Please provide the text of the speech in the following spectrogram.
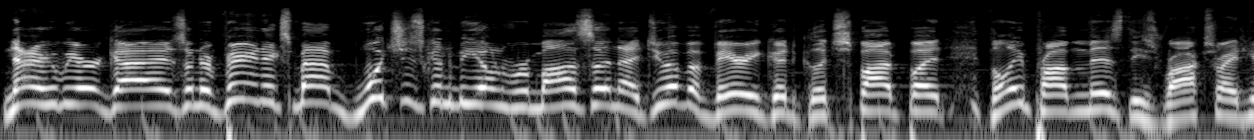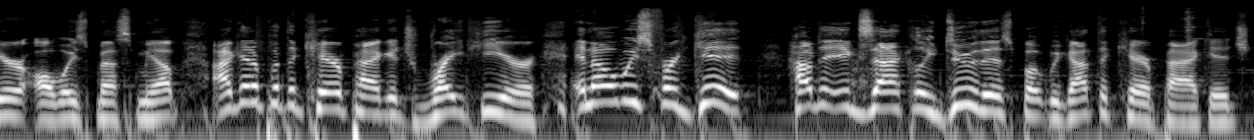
Now here we are, guys, on our very next map, which is going to be on Rammaza, and I do have a very good glitch spot, but the only problem is these rocks right here always mess me up. I got to put the care package right here, and I always forget how to exactly do this, but we got the care package.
